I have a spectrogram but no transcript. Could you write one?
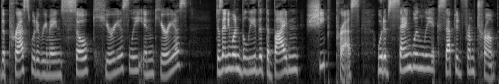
the press would have remained so curiously incurious? Does anyone believe that the Biden sheep press would have sanguinely accepted from Trump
